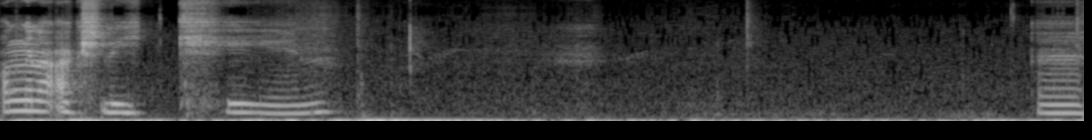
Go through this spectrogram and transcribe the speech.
I'm gonna actually key in. Uh,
